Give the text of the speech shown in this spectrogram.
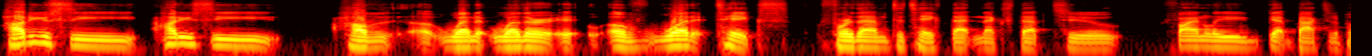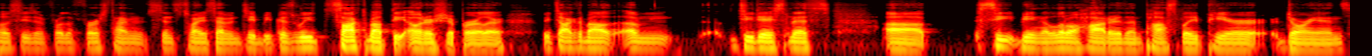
how do you see how do you see how uh, when whether it, of what it takes for them to take that next step to finally get back to the postseason for the first time since 2017 because we talked about the ownership earlier. We talked about um, DJ Smith's uh, seat being a little hotter than possibly Pierre Dorion's.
